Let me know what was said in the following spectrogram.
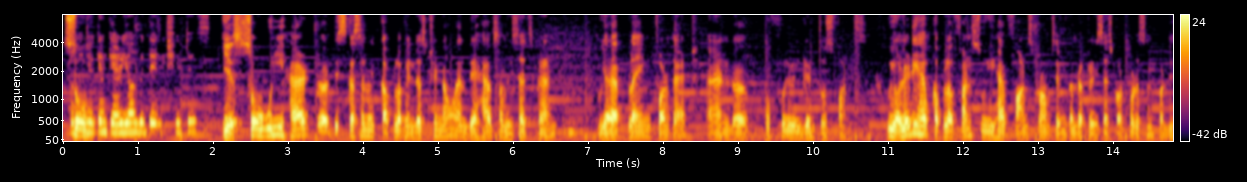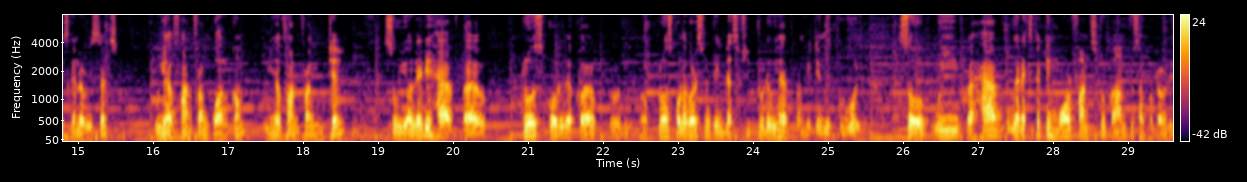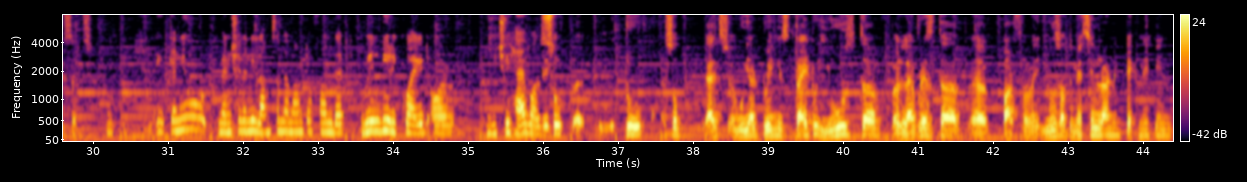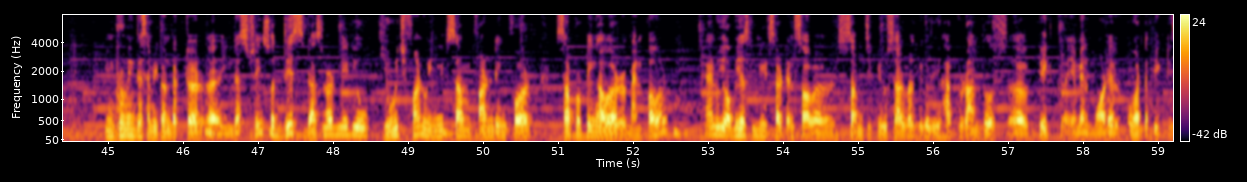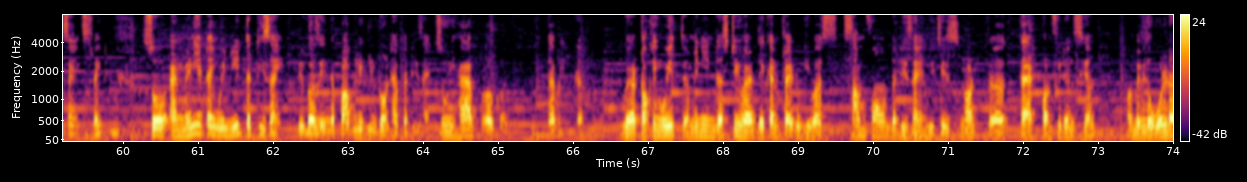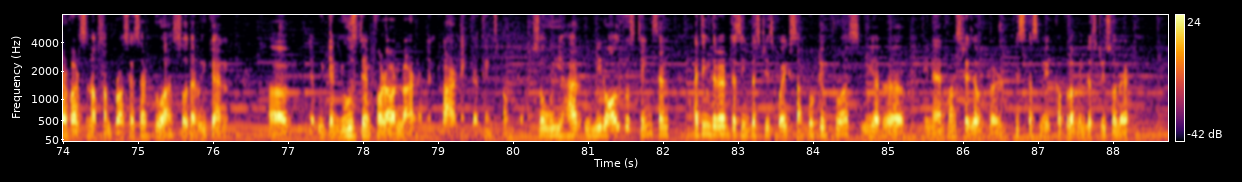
so, so that you can carry on with the initiatives? Yes, so we had a discussion with couple of industry now, and they have some research grant. We are applying for that, and uh, hopefully we'll get those funds. We already have a couple of funds. We have funds from Semiconductor Research Corporation for this kind of research. We have fund from Qualcomm. We have fund from Intel. So we already have uh, close co- uh, close collaboration with the industry. Today we have a meeting with Google. So we have we are expecting more funds to come to support our research. Okay. Uh, Can you mention any lump sum amount of fund that will be required or which we have already? so uh, to so as we are doing is try to use the uh, leverage the uh, performance use of the machine learning technique in improving the semiconductor uh, industry. So this does not need you huge fund. We need some funding for supporting our manpower. Mhm. and we obviously need certain server, some gpu servers because you have to run those uh, big ml model over the big designs right? Mhm. so and many a time we need the design because in the public you don't have the design. So we have uh, we have we are talking with many industry where they can try to give us some form of the design which is not uh, that confidential or maybe the older version of some processor to us so that we can uh, we can use them for our learn I mean, learning the things from there. So we have we need all those things, and I think there are this industry is quite supportive to us. We are uh, in advanced stage of uh, discussing with a couple of industries so that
